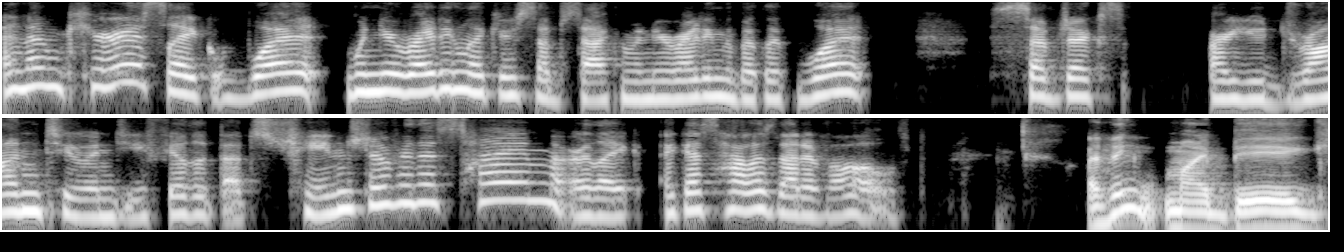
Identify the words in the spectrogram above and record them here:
And I'm curious, like, what when you're writing like your Substack and when you're writing the book, like, what subjects are you drawn to, and do you feel that that's changed over this time, or like, I guess, how has that evolved? I think my big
